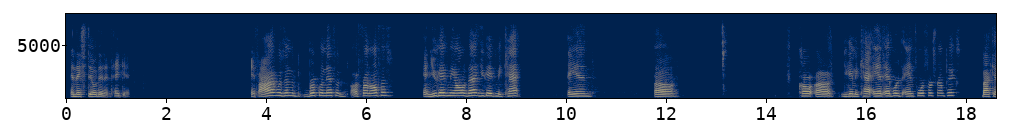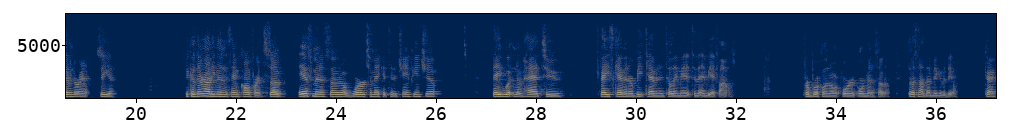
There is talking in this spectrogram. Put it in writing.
And they still didn't take it. If I was in the Brooklyn Nets uh, front office and you gave me all of that, you gave me KAT and uh, Karl, uh, you gave me KAT and Edwards and four first round picks. By Kevin Durant. See ya. Because they're not even in the same conference. So if Minnesota were to make it to the championship, they wouldn't have had to face Kevin or beat Kevin until they made it to the NBA Finals for Brooklyn or, or, or Minnesota. So it's not that big of a deal. Okay.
